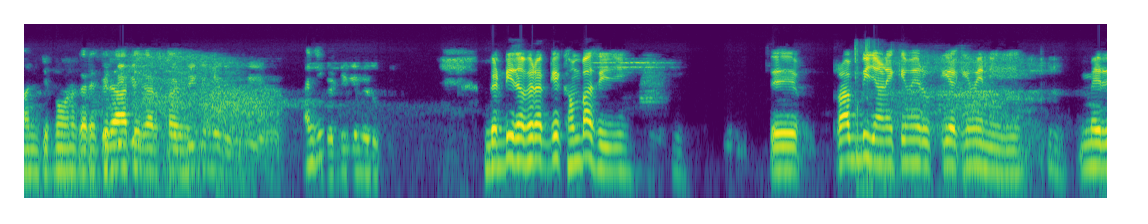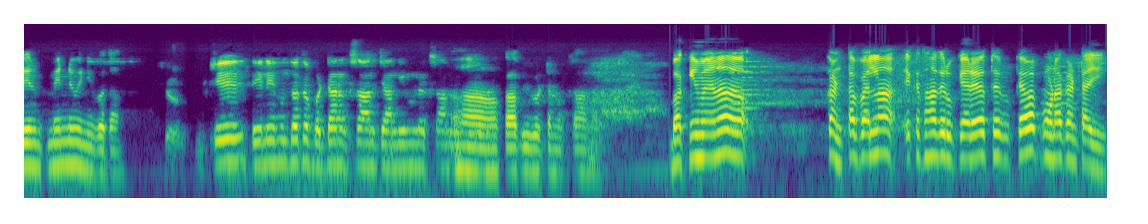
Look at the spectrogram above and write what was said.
ਹਾਂਜੀ ਫੋਨ ਕਰੇ ਸੀ ਰਾਤ ਹੀ ਕਰਤਾ ਜੀ। ਕਿਵੇਂ ਰੁਕੀ? ਹੈ ਹਾਂਜੀ? ਗੱਡੀ ਕਿਵੇਂ ਰੁਕੀ? ਗੱਡੀ ਦਾ ਫਿਰ ਅੱਗੇ ਖੰਭਾ ਸੀ ਜੀ। ਤੇ ਰੱਬ ਵੀ ਜਾਣੇ ਕਿਵੇਂ ਰੁਕੀ ਆ ਕਿਵੇਂ ਨਹੀਂ ਜੀ। ਮੇਰੇ ਮੈਨੂੰ ਵੀ ਨਹੀਂ ਪਤਾ। ਜੇ ਦੇਣੇ ਹੁੰਦਾ ਤਾਂ ਵੱਡਾ ਨੁਕਸਾਨ ਜਾਨੀ ਨੂੰ ਨੁਕਸਾਨ। ਹੁੰਦਾ। ਹਾਂ ਕਾਫੀ ਵੱਡਾ ਨੁਕਸਾਨ ਬਾਕੀ ਮੈਂ ਨਾ ਘੰਟਾ ਪਹਿਲਾਂ ਇੱਕ ਥਾਂ ਤੇ ਰੁਕਿਆ ਰਿਹਾ ਉੱਥੇ ਰੁਕਿਆ ਵਾ ਪੌਣਾ ਘੰਟਾ ਜੀ।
